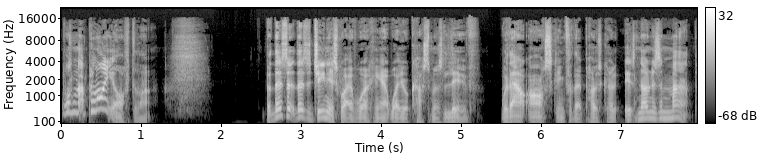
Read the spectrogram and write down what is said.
wasn't that polite after that? But there's a there's a genius way of working out where your customers live without asking for their postcode. It's known as a map,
